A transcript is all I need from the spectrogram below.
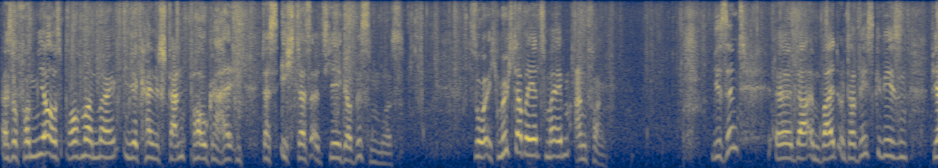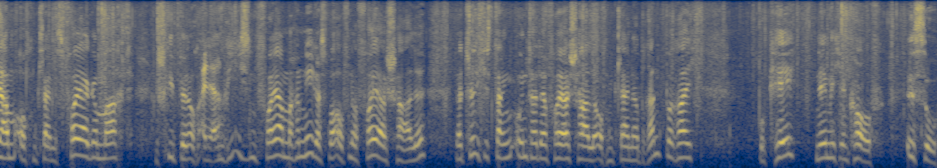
Also von mir aus braucht man mir keine Standpauke halten, dass ich das als Jäger wissen muss. So, ich möchte aber jetzt mal eben anfangen. Wir sind äh, da im Wald unterwegs gewesen. Wir haben auch ein kleines Feuer gemacht. Ich schrieb dann auch ein Riesenfeuer machen. Nee, das war auf einer Feuerschale. Natürlich ist dann unter der Feuerschale auch ein kleiner Brandbereich. Okay, nehme ich in Kauf. Ist so.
